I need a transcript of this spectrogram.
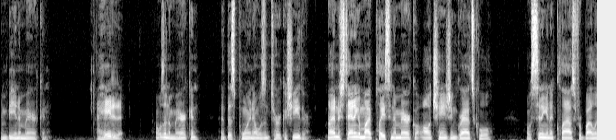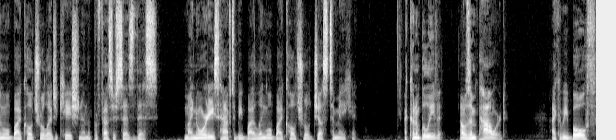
and being American. I hated it. I wasn't American. At this point, I wasn't Turkish either. My understanding of my place in America all changed in grad school. I was sitting in a class for bilingual bicultural education, and the professor says this minorities have to be bilingual bicultural just to make it. I couldn't believe it. I was empowered. I could be both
